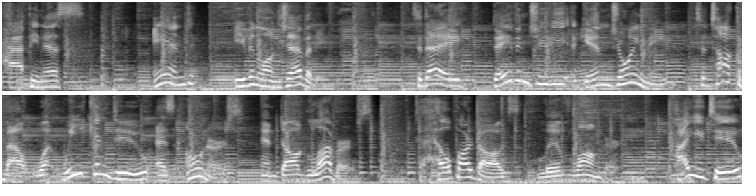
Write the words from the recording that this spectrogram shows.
happiness, and even longevity. Today, Dave and Judy again join me to talk about what we can do as owners and dog lovers to help our dogs live longer. Hi, you two.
